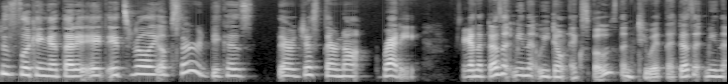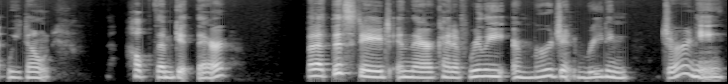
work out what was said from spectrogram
just looking at that, it, it's really absurd because they're just they're not ready. Again, that doesn't mean that we don't expose them to it. That doesn't mean that we don't help them get there. But at this stage in their kind of really emergent reading journey,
